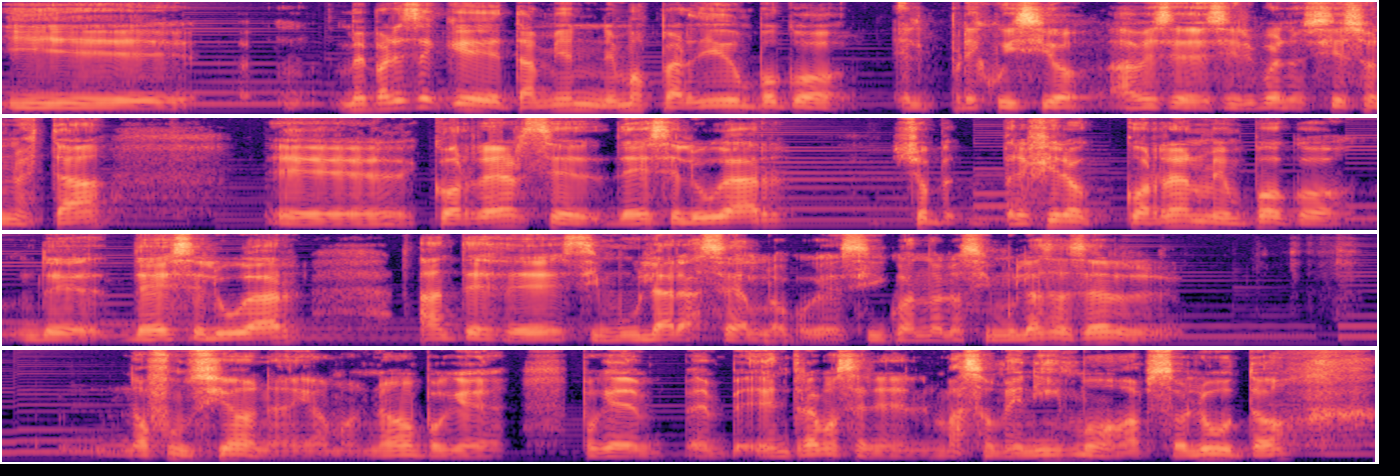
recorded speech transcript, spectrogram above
Y me parece que también hemos perdido un poco el prejuicio a veces de decir, bueno, si eso no está, eh, correrse de ese lugar, yo prefiero correrme un poco de, ese lugar antes de simular hacerlo, porque si cuando lo simulas hacer no funciona, digamos, ¿no? Porque, porque entramos en el masomenismo absoluto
